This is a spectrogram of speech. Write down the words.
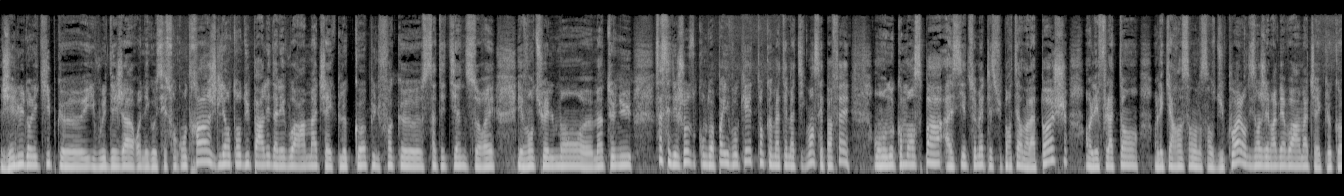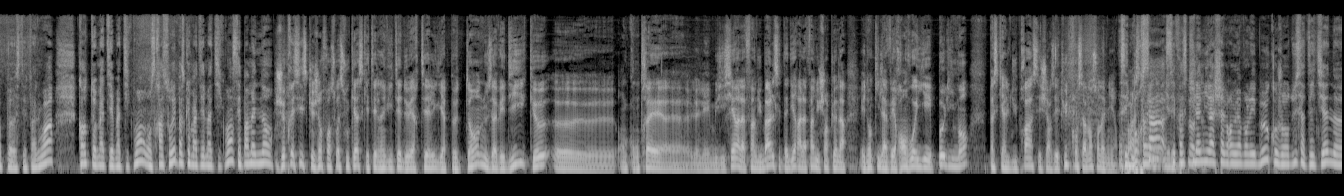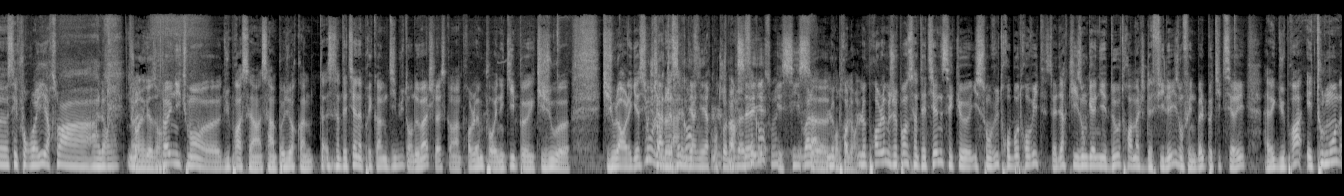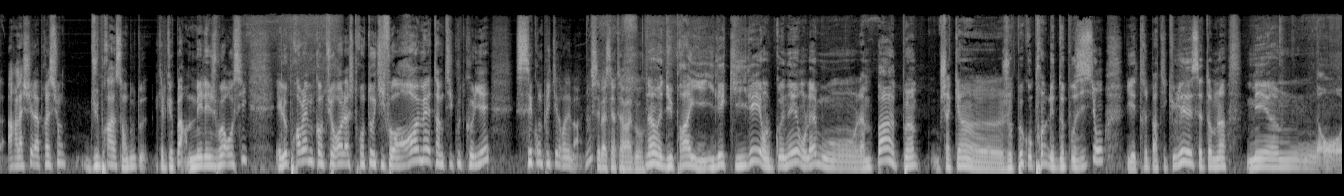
J'ai lu dans l'équipe qu'il voulait déjà renégocier son contrat. Je l'ai entendu parler d'aller voir un match avec le COP une fois que Saint-Etienne serait éventuellement maintenu. Ça, c'est des choses qu'on ne doit pas évoquer tant que mathématiquement, c'est pas fait. On ne commence pas à essayer de se mettre les supporters dans la poche en les flattant, en les carençant dans le sens du poil, en disant j'aimerais bien voir un match avec le COP euh, stéphanois, quand euh, mathématiquement on sera sauvé parce que mathématiquement c'est pas maintenant. Je précise que Jean-François Soucas, qui était l'invité de RTL il y a peu de temps, nous avait dit que euh, on compterait euh, les musiciens à la fin du bal, c'est-à-dire à la fin du championnat. Et donc il avait renvoyé poliment Pascal Duprat à ses chères études concernant son avenir. C'est Pour ça, c'est parce qu'il a mis la charrue avant les bœufs qu'aujourd'hui Saint-Etienne s'est fourvoyé hier soir à, à Lorient. Florian Gazan. Pas uniquement euh, Duprat, c'est un, c'est un peu dur quand même. Saint-Etienne a pris quand même 10 buts en deux matchs. Là, c'est quand même un problème pour une équipe euh, qui joue, euh, qui joue la relégation. Je Là, la la semaine dernière contre la Marseille séquence, oui. et 6 Voilà, le, contre pro- le problème, je pense, Saint-Etienne, c'est qu'ils se sont vus trop beaux trop vite. C'est-à-dire qu'ils ont gagné deux ou trois matchs d'affilée, ils ont fait une belle petite série avec Duprat et tout le monde a relâché la pression. Duprat, sans doute, quelque part, mais les joueurs aussi. Et le problème, quand tu relâches trop tôt et qu'il faut remettre un petit coup de collier, c'est compliqué de redémarrer. Sébastien Tarago. Non, mais Duprat, il, il est qui il est. On le connaît, on l'aime ou on l'aime pas. Peu chacun, euh, je peux comprendre les deux positions. Il est très particulier, cet homme-là. Mais euh,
